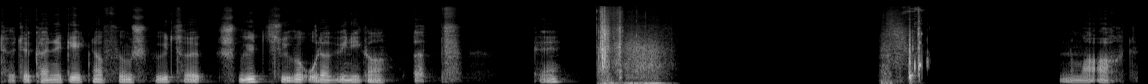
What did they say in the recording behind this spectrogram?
Töte keine Gegner, fünf Spielzeug, Spielzüge oder weniger. Äh, okay. Nummer 8.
